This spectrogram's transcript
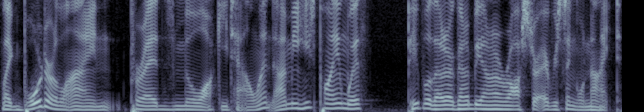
like borderline Preds Milwaukee talent. I mean, he's playing with people that are going to be on our roster every single night.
